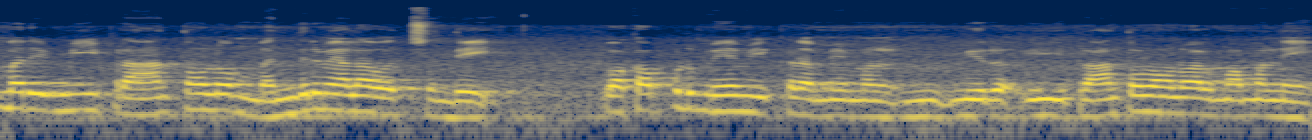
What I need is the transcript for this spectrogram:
మరి మీ ప్రాంతంలో మందిరం ఎలా వచ్చింది? ఒకప్పుడు మేము ఇక్కడ మిమ్మల్ని మీరు ఈ ప్రాంతంలో ఉన్న వాళ్ళు మమ్మల్ని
